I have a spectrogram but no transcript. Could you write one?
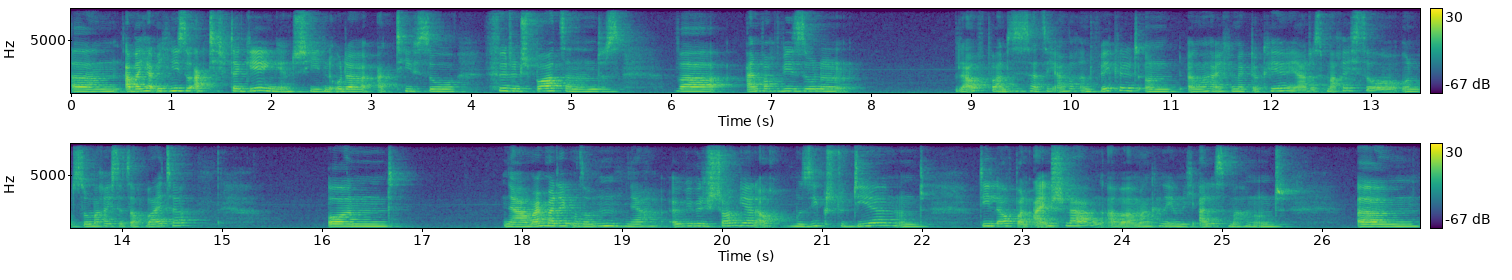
Ähm, aber ich habe mich nie so aktiv dagegen entschieden oder aktiv so für den Sport, sondern das war einfach wie so eine Laufbahn. Das hat sich einfach entwickelt und irgendwann habe ich gemerkt, okay, ja, das mache ich so und so mache ich es jetzt auch weiter. Und ja, manchmal denkt man so, hm, ja, irgendwie würde ich schon gern auch Musik studieren und die Laufbahn einschlagen, aber man kann eben nicht alles machen. Und ähm,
